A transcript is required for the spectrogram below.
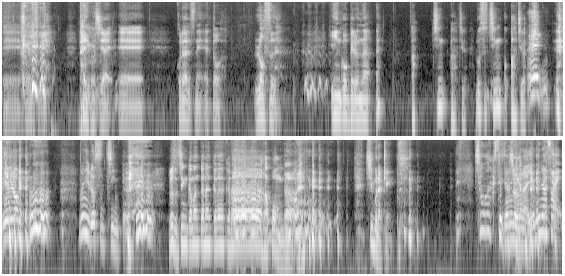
えー、これですね。第5試合。えー、これはですねえっとロス。インゴベルナ。え？あチンあ違う。ロスチンコあ違う。えやめろ 何ロスチンって？ロスチンカマンかなんかだからハポンが。志村けん。小学生じゃないからやめなさい。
